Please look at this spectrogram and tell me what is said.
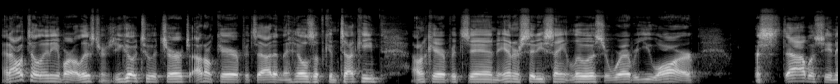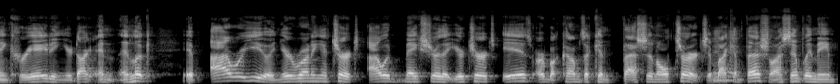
And I'll tell any of our listeners, you go to a church, I don't care if it's out in the hills of Kentucky, I don't care if it's in inner city St. Louis or wherever you are, establishing and creating your doctrine. And, and look, if I were you and you're running a church, I would make sure that your church is or becomes a confessional church. And mm-hmm. by confessional, I simply mean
